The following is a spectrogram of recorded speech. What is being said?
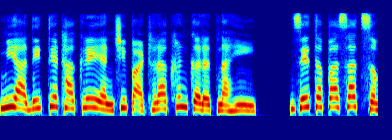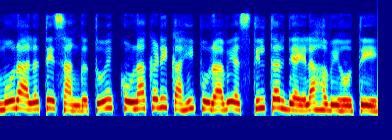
मी आदित्य ठाकरे यांची पाठराखण करत नाही. जे तपासात समोर आलं ते सांगतोय कोणाकडे काही पुरावे असतील तर द्यायला हवे होते.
